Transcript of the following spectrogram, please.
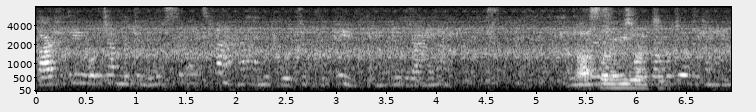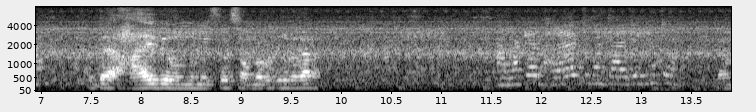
কার সাথে কি করছ আমি তো বুঝতে পারছি না হ্যাঁ আমি করছি ঠিকই আমি তো জানি না। কার সাথে আমি বলছি? না? অন্য সাথে সম্পর্ক চলবে কেন? আমাকে আর ভালো লাগছে না জন্য তো। কেন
